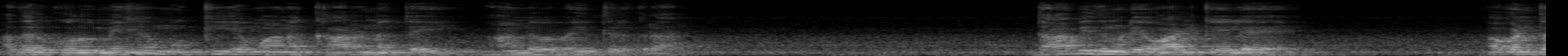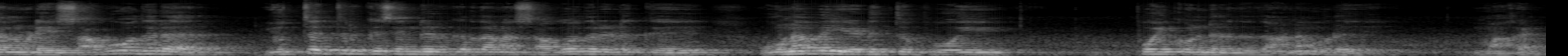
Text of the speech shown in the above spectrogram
அதற்கு ஒரு மிக முக்கியமான காரணத்தை ஆண்டவர் வைத்திருக்கிறார். தாவிதனுடைய வாழ்க்கையிலே அவன் தன்னுடைய சகோதரர் யுத்தத்திற்கு சென்றிருக்கிறதான சகோதரர்களுக்கு உணவை எடுத்து போய் போய் கொண்டிருந்ததான ஒரு மகன்.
